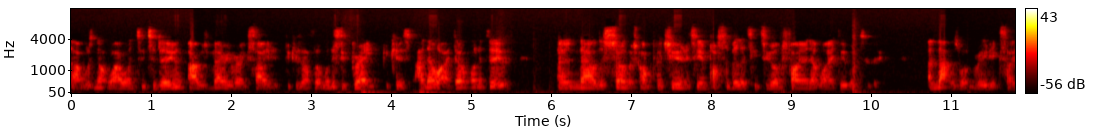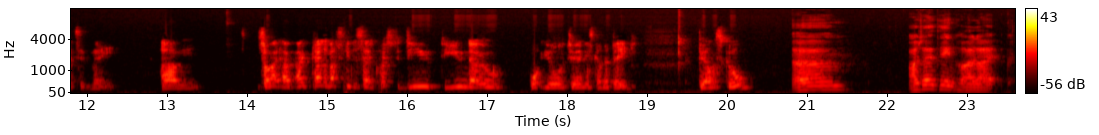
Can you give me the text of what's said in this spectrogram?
that was not what I wanted to do, I was very, very excited because I thought, well, this is great because I know what I don't want to do. And now there's so much opportunity and possibility to go and find out what I do want to do. And that was what really excited me. Um, so I, I, I kind of ask you the same question. Do you, do you know what your journey's going to be beyond school? Um, I don't think I like.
